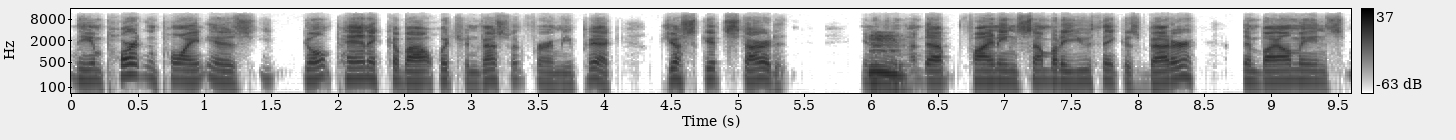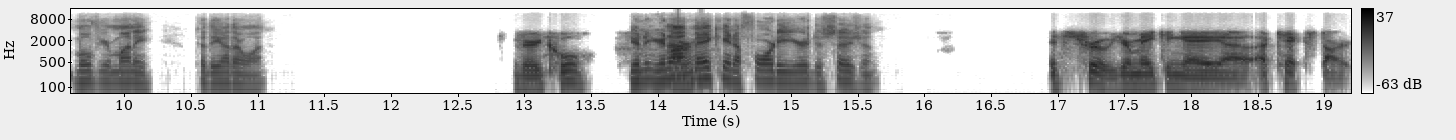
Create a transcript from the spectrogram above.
the important point is don't panic about which investment firm you pick. Just get started. And mm. if you hmm. end up finding somebody you think is better, then by all means move your money to the other one. Very cool. You're, you're not right. making a 40 year decision. It's true. You're making a uh, a kickstart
